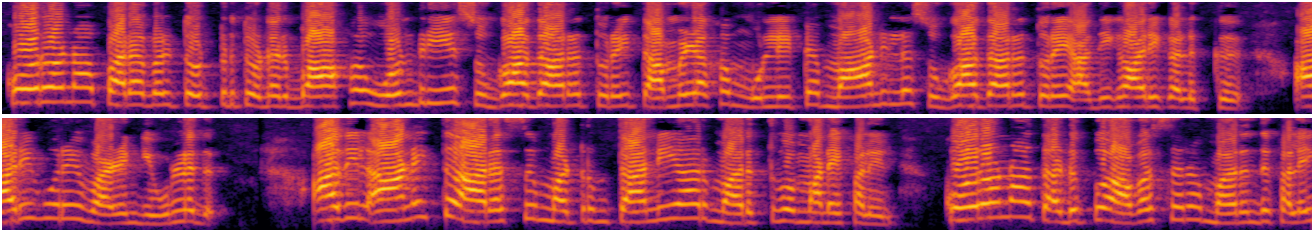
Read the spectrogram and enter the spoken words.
கொரோனா பரவல் தொற்று தொடர்பாக ஒன்றிய சுகாதாரத்துறை தமிழகம் உள்ளிட்ட மாநில சுகாதாரத்துறை அதிகாரிகளுக்கு அறிவுரை வழங்கியுள்ளது. அதில் அனைத்து அரசு மற்றும் தனியார் மருத்துவமனைகளில் கொரோனா தடுப்பு அவசர மருந்துகளை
